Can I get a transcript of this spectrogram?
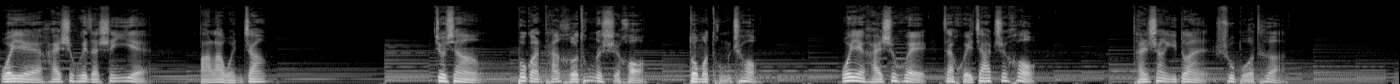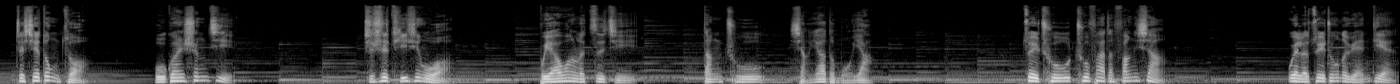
我也还是会在深夜扒拉文章。就像不管谈合同的时候多么铜臭，我也还是会在回家之后谈上一段舒伯特。这些动作无关生计。只是提醒我，不要忘了自己当初想要的模样，最初出发的方向。为了最终的原点，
